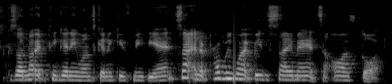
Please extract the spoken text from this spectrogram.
because I don't think anyone's going to give me the answer, and it probably won't be the same answer I've got.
